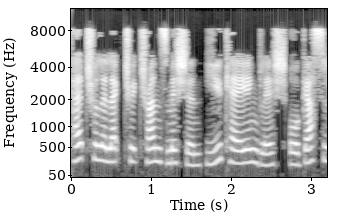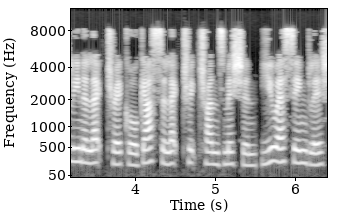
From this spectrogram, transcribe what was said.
Petrol-electric transmission UK English or gasoline-electric or gas-electric transmission US English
